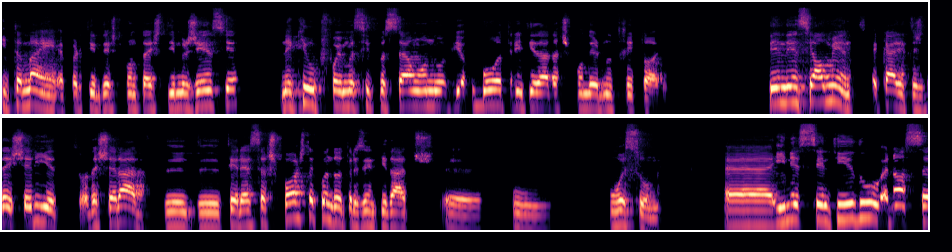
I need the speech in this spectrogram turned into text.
e também a partir deste contexto de emergência naquilo que foi uma situação onde não havia uma outra entidade a responder no território. Tendencialmente, a Caritas deixaria ou deixará de, de ter essa resposta quando outras entidades uh, o, o, assumem. Uh, e nesse sentido, a nossa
